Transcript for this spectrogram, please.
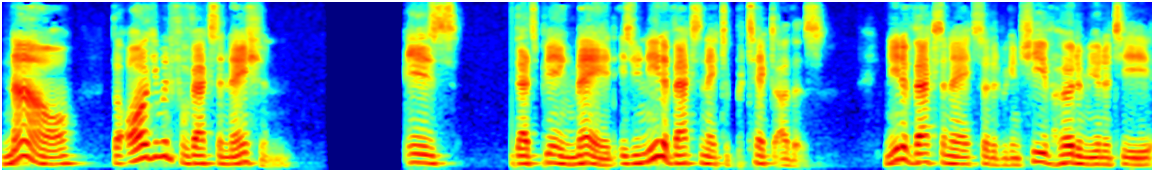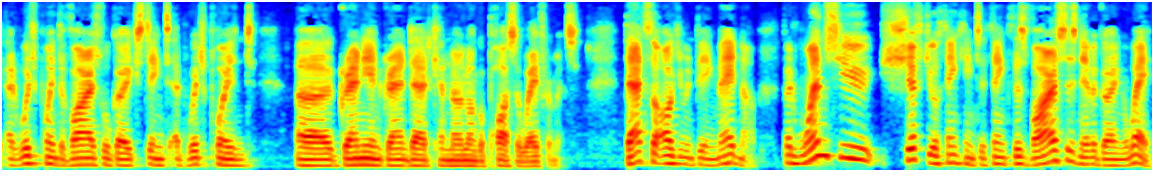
Now, the argument for vaccination is that's being made is you need to vaccinate to protect others. Need to vaccinate so that we can achieve herd immunity, at which point the virus will go extinct, at which point uh, granny and granddad can no longer pass away from it. That's the argument being made now. But once you shift your thinking to think this virus is never going away,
